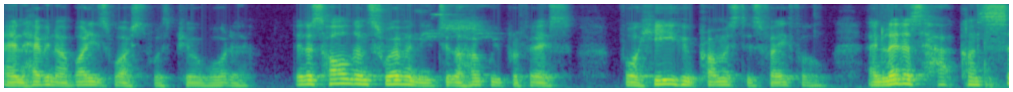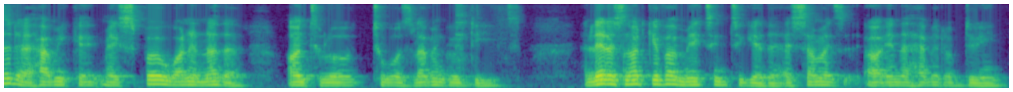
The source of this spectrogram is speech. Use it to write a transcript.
and having our bodies washed with pure water. Let us hold unswervingly to the hope we profess, for he who promised is faithful. And let us ha- consider how we can, may spur one another on to Lord, towards love and good deeds. And let us not give up meeting together as some are in the habit of doing,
